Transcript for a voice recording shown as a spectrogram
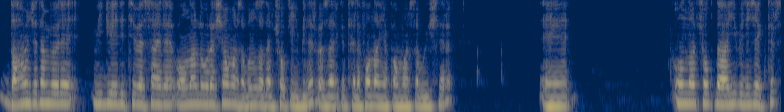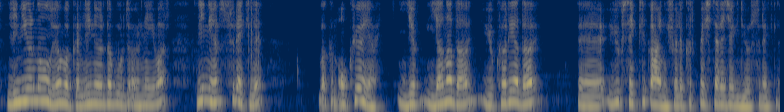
daha önceden böyle video editi vesaire onlarla uğraşan varsa bunu zaten çok iyi bilir. Özellikle telefondan yapan varsa bu işleri. E, onlar çok daha iyi bilecektir. Linear ne oluyor? Bakın linear'da burada örneği var. Linear sürekli bakın okuyor ya yana da yukarıya da e, yükseklik aynı. Şöyle 45 derece gidiyor sürekli.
